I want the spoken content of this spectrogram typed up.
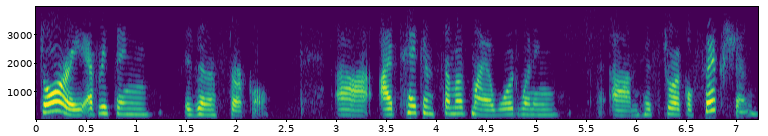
story, everything is in a circle. Uh, I've taken some of my award-winning um, historical fiction,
